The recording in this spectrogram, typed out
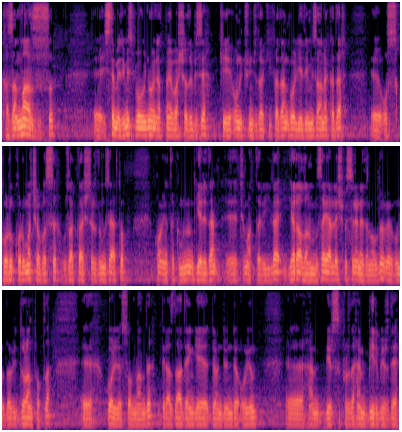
kazanma arzusu e, istemediğimiz bir oyunu oynatmaya başladı bize ki 13. dakikadan gol yediğimiz ana kadar e, o skoru koruma çabası uzaklaştırdığımız her top Konya takımının geriden e, tüm hatlarıyla yarı alanımıza yerleşmesine neden oldu ve bunu da bir duran topla e, golle sonlandı. Biraz daha dengeye döndüğünde oyun e, hem 1-0'da hem 1-1'de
